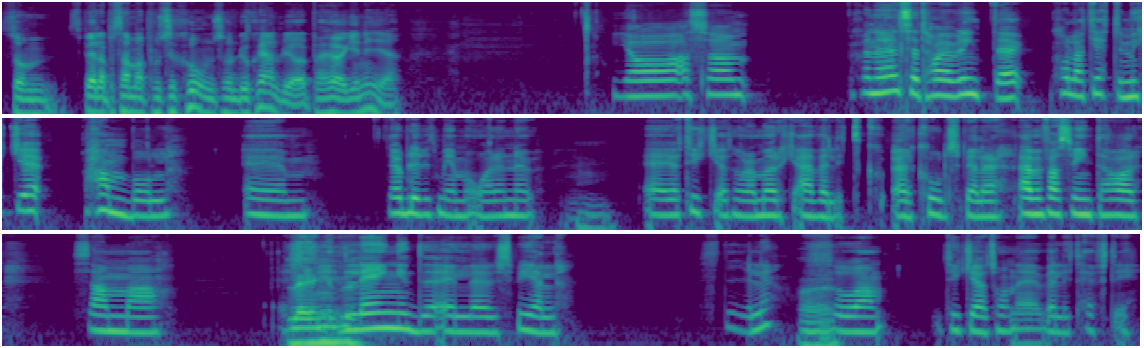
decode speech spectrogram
som spelar på samma position som du själv gör på höger nio? ja, alltså generellt sett har jag väl inte kollat jättemycket handboll. Ehm, det har blivit mer med åren nu. Mm. Eh, jag tycker att Nora Mörk är väldigt cool spelare. Även fast vi inte har samma eh, Längd. längd eller spelstil. Nej. Så tycker jag att hon är väldigt häftig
